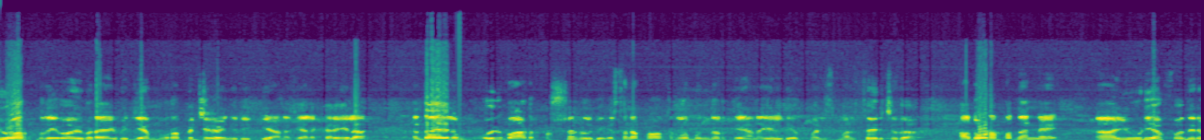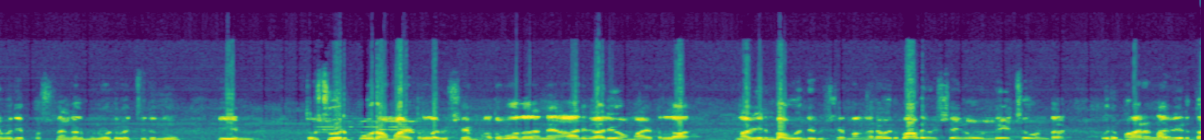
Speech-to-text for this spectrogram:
യു ആർ പ്രദീപ് ഇവിടെ വിജയം ഉറപ്പിച്ചു കഴിഞ്ഞിരിക്കുകയാണ് ചേലക്കരയിൽ. എന്തായാലും ഒരുപാട് പ്രശ്നങ്ങൾ വികസന പ്രവർത്തനങ്ങൾ മുൻനിർത്തിയാണ് എൽ ഡി എഫ് മത്സരിച്ചത്. അതോടൊപ്പം തന്നെ യു ഡി എഫ് നിരവധി പ്രശ്നങ്ങൾ മുന്നോട്ട് വെച്ചിരുന്നു. ഈ തൃശ്ശൂർ പൂരവുമായിട്ടുള്ള വിഷയം അതുപോലെ തന്നെ ആനുകാലികവുമായിട്ടുള്ള നവീൻ ബാബുവിന്റെ വിഷയം. അങ്ങനെ ഒരുപാട് വിഷയങ്ങൾ ഉന്നയിച്ചുകൊണ്ട് ഒരു ഭരണവിരുദ്ധ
